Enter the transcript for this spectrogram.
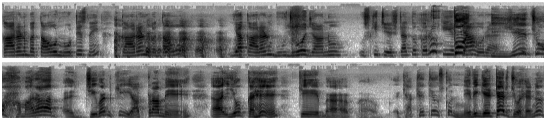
कारण बताओ नोटिस नहीं कारण बताओ या कारण बूझो जानो। उसकी चेष्टा तो करो कि ये तो क्या हो रहा है। ये जो हमारा जीवन की यात्रा में यूँ कहें कि क्या कहते हैं उसको? नेविगेटर जो है ना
